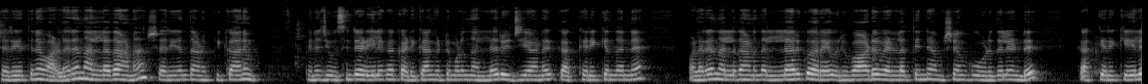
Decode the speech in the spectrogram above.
ശരീരത്തിന് വളരെ നല്ലതാണ്. ശരീരം തണുപ്പിക്കാനും പിന്നെ ജ്യൂസിന്റെ ഇടയിലൊക്കെ കടിക്കാൻ കിട്ടുമ്പോൾ നല്ല രുചിയാണ്. കക്കരിക്കും തന്നെ വളരെ നല്ലതാണെന്ന് എല്ലാവർക്കും അറിയാം. ഒരുപാട് വെള്ളത്തിന്റെ അംശം കൂടുതലുണ്ട് കക്കരിക്കയിൽ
